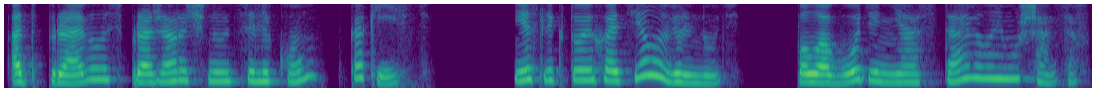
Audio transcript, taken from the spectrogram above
отправилась в прожарочную целиком, как есть. Если кто и хотел увильнуть, половодье не оставило ему шансов.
